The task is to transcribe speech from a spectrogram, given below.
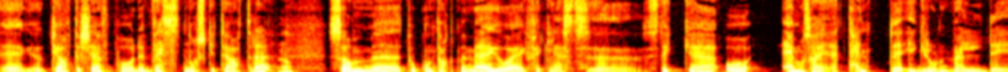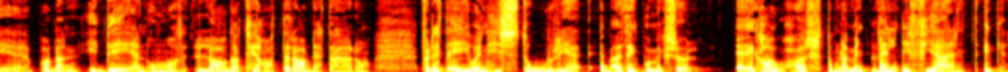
er teatersjef på Det Vestnorske Teatret, ja. som uh, tok kontakt med meg, og jeg fikk lest uh, stykket. Og jeg må si jeg tente i grunnen veldig på den ideen om å lage teater av dette her, da. For dette er jo en historie Jeg bare tenker på meg sjøl. Jeg har jo hørt om det, men veldig fjernt. Jeg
